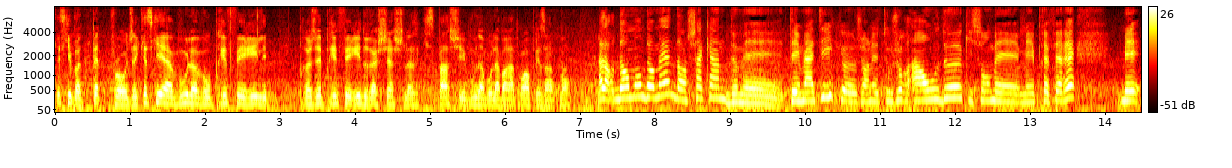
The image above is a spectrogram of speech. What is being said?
qu'est-ce qui est votre pet project? Qu'est-ce qui est à vous là, vos préférés, les projets préférés de recherche là, qui se passent chez vous dans vos laboratoires présentement? Alors, dans mon domaine, dans chacun de mes thématiques, j'en ai toujours un ou deux qui sont mes, mes préférés. Mais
